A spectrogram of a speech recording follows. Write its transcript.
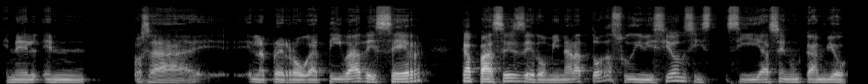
en el, en, o sea, en la prerrogativa de ser capaces de dominar a toda su división si, si hacen un cambio,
